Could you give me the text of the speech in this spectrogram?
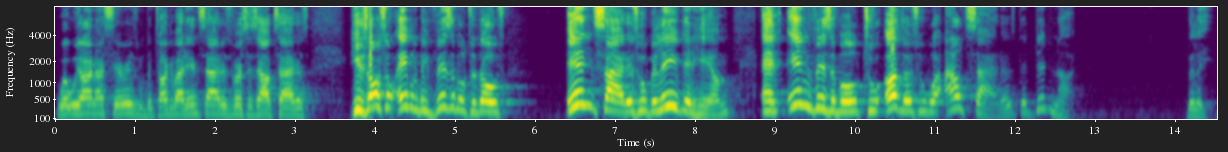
where we are in our series, we've been talking about insiders versus outsiders. He is also able to be visible to those insiders who believed in him and invisible to others who were outsiders that did not believe.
